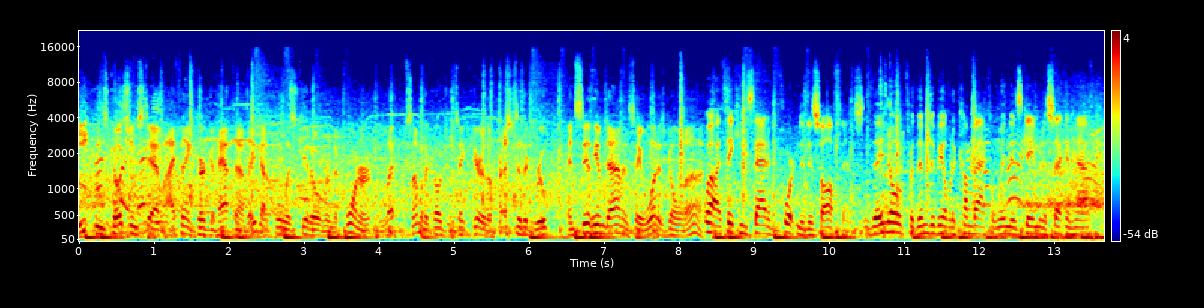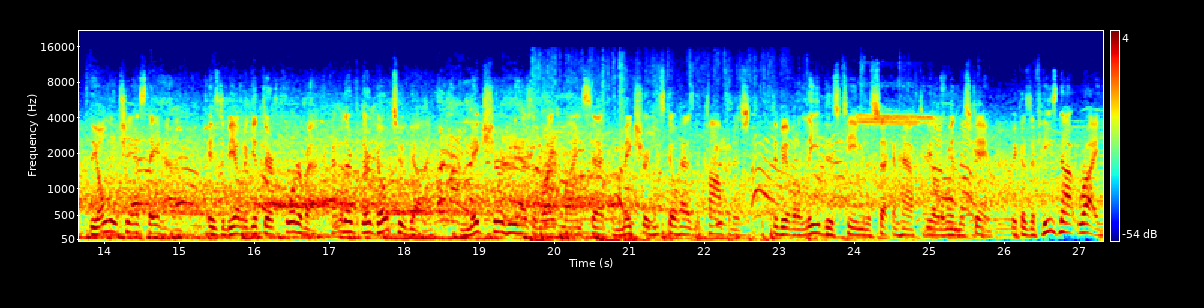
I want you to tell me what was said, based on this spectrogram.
Eaton's coaching staff, I think, Kirk, at halftime, they've got to pull this kid over in the corner and let some of the coaches take care of the rest of the group and sit him down and say, what is going on? Well, I think he's that important to this offense. They know for them to be able to come back and win this game in the second half, the only chance they have is to be able to get their quarterback, kind of their, their go-to guy, make sure he has the right mindset and make sure he still has the confidence to be able to lead this team in the second half to be able to win this game. Because if he's not right,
